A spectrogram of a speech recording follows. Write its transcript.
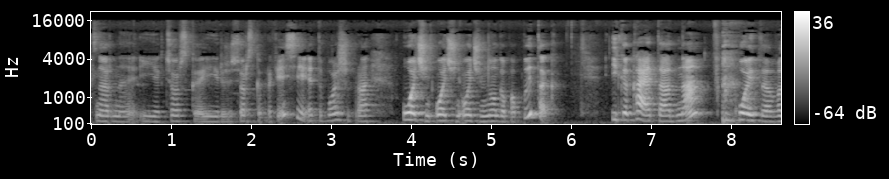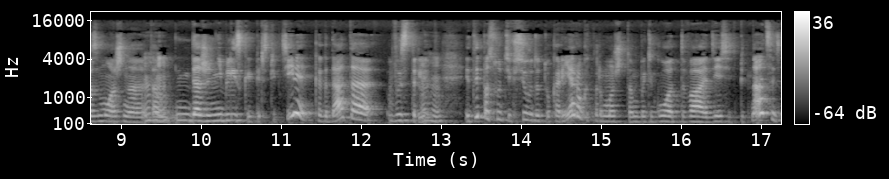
сценарная и актерская, и режиссерская профессии — это больше про очень-очень-очень много попыток и какая-то одна в какой-то, возможно, uh-huh. даже не близкой перспективе когда-то выстрелит. Uh-huh. И ты, по сути, всю вот эту карьеру, которая может там быть год, два, десять, пятнадцать,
